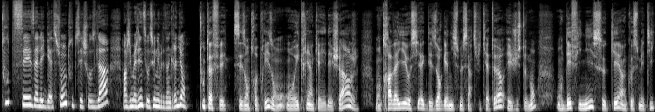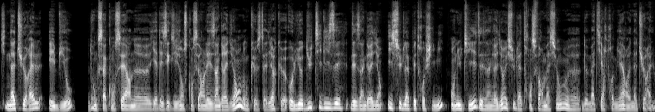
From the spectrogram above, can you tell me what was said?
toutes ces allégations, toutes ces choses-là. Alors j'imagine c'est aussi au niveau des ingrédients. Tout à fait. Ces entreprises ont, ont, écrit un cahier des charges, ont travaillé aussi avec des organismes certificateurs et justement ont défini ce qu'est un cosmétique naturel et bio. Donc ça concerne, euh, il y a des exigences concernant les ingrédients, donc euh, c'est-à-dire qu'au lieu d'utiliser des ingrédients issus de la pétrochimie, on utilise des ingrédients issus de la transformation euh, de matières premières naturelles.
